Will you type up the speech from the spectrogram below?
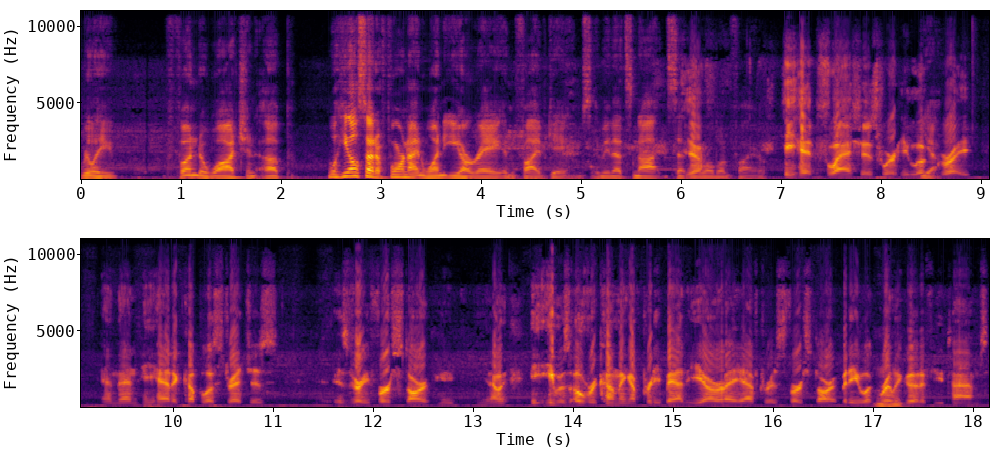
really fun to watch and up. Well, he also had a 4.91 ERA in five games. I mean, that's not setting yeah. the world on fire. He had flashes where he looked yeah. great, and then he had a couple of stretches. His very first start, he, you know, he, he was overcoming a pretty bad ERA after his first start, but he looked mm-hmm. really good a few times.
